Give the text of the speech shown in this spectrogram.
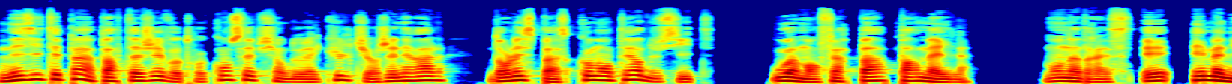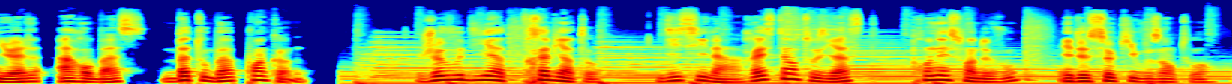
N'hésitez pas à partager votre conception de la culture générale dans l'espace commentaire du site ou à m'en faire part par mail. Mon adresse est emmanuel.batouba.com. Je vous dis à très bientôt. D'ici là, restez enthousiastes, prenez soin de vous et de ceux qui vous entourent.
